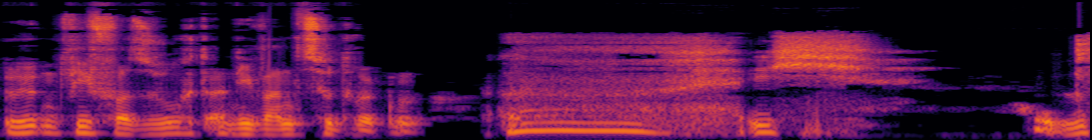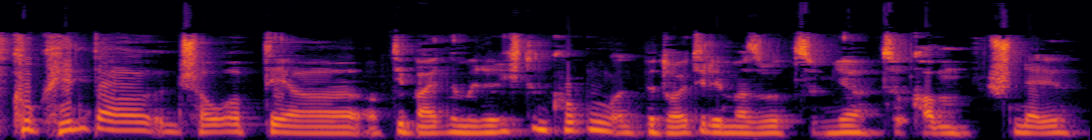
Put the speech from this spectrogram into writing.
irgendwie versucht, an die Wand zu drücken. Äh, Ich guck hinter und schau, ob der, ob die beiden in meine Richtung gucken und bedeute dem mal so zu mir zu kommen. Schnell.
